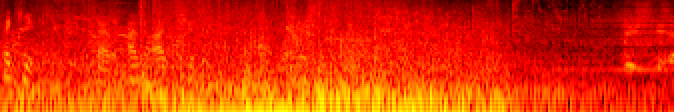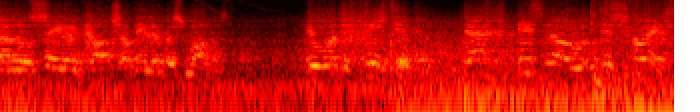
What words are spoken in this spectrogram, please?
thank you. So I'm, I'm shooting. This is Admiral Salen Kotch of the Olympus Mons. You were defeated. Death is no disgrace.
